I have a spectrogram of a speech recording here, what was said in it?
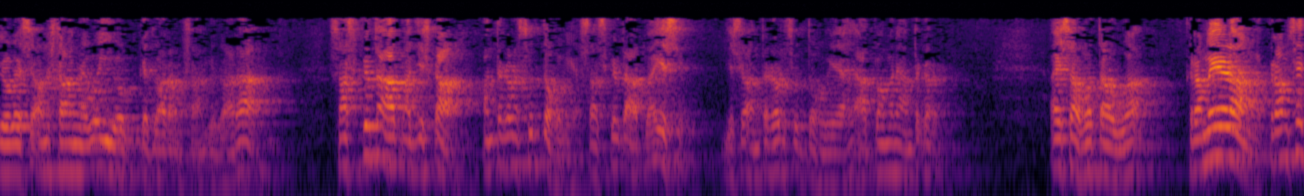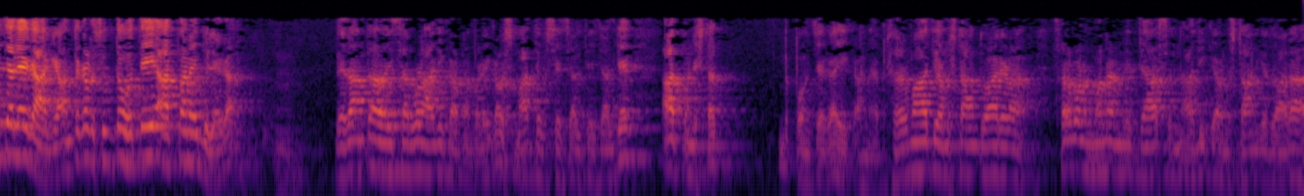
योग से अनुष्ठान है, वही योग के द्वारा, अनुष्ठान के द्वारा। संस्कृत आत्मा जिसका अंतकरण शुद्ध हो गया, संस्कृत आत्मा इस, जिसका अंतकरण शुद्ध हो गया है, आत्मा मैंने अंतकरण। ऐसा होता हुआ क्रमेण, क्रम से चलेगा आगे। अंतकरण शुद्ध होते ही आत्मा नहीं मिलेगा। वेदांत श्रवण आदि करना पड़ेगा, उस माध्यम से चलते चलते आत्मनिष्ठा में पहुंचेगा, ये कहना है। सर्वमादि अनुष्ठान द्वारा, श्रवण मनन निध्यासन आदि के अनुष्ठान के द्वारा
